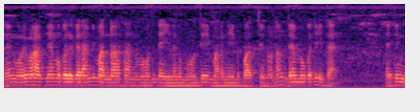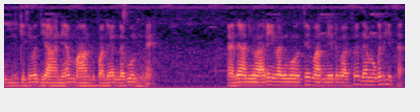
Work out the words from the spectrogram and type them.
දැන් ওই මහත්මයා මොකද කරන්නේ මරණාසන්න මොහොතේ දැන් ඊළඟ මොහොතේ මරණයටපත් වෙනවා නම් දැන් මොකද හිතන්නේ? ඉතින් කිසිම ධානයක් මාර්ගඵලයක් ලැබුණේ නැහැ. දැන් අනිවාර්යෙන් ඊළඟ මොහොතේ මරණයටපත් වෙනවා දැන් මොකද හිතන්නේ?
